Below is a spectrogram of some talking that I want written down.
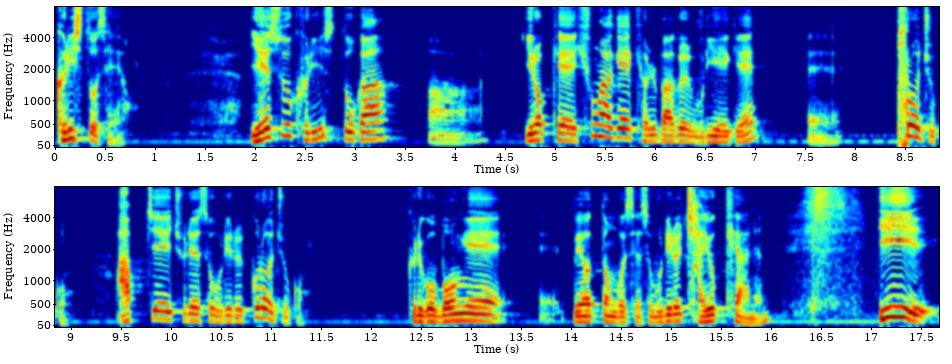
그리스도세요. 예수 그리스도가 아, 이렇게 흉악의 결박을 우리에게 풀어주고 압제의 줄에서 우리를 끌어주고 그리고 멍에 매었던 것에서 우리를 자유케 하는 이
